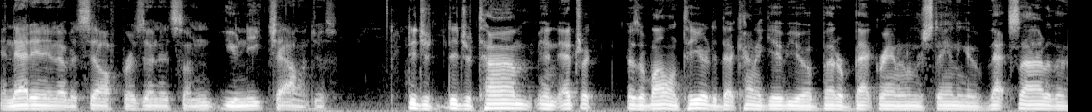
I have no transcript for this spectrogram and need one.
and that in and of itself presented some unique challenges. Did your did your time in Ettrick as a volunteer did that kind of give you a better background and understanding of that side of the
